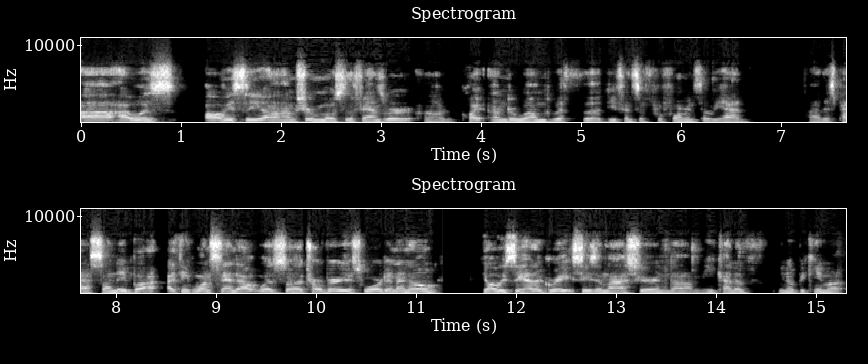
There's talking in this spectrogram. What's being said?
Uh, I was obviously, uh, I'm sure most of the fans were uh, quite underwhelmed with the defensive performance that we had uh, this past Sunday. But I think one standout was uh, Charvarius Ward, and I know he obviously had a great season last year, and um, he kind of you know became a,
